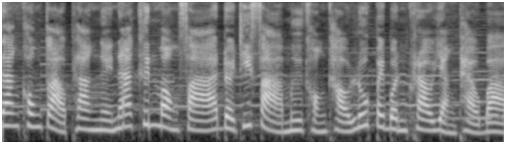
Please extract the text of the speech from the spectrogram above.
จางคงกล่าวพลางเงยหน้าขึ้นมองฟ้าโดยที่ฝ่ามือของเขาลูบไปบนคราวอย่างแผ่วเบา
